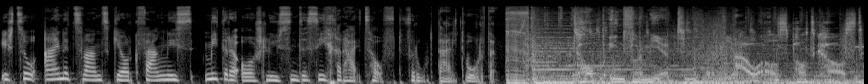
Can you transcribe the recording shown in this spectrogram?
ist zu 21 Jahren Gefängnis mit einer anschliessenden Sicherheitshaft verurteilt worden. Top informiert, auch als Podcast.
